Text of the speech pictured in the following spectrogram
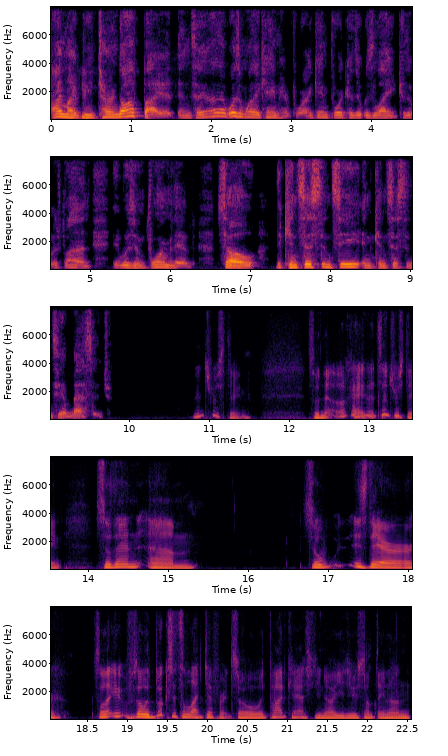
I might be turned off by it and say, oh, that wasn't what I came here for. I came for it because it was light, because it was fun, it was informative. So the consistency and consistency of message. Interesting. So now, okay, that's interesting. So then, um, so is there? So so with books, it's a lot different. So with podcasts, you know, you do something on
